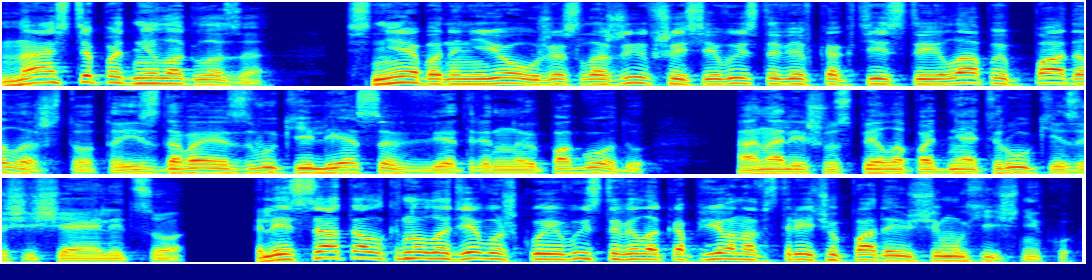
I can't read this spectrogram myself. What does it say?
Настя подняла глаза. С неба на нее, уже сложившись и выставив когтистые лапы, падало что-то, издавая звуки леса в ветреную погоду. Она лишь успела поднять руки, защищая лицо. Лиса толкнула девушку и выставила копье навстречу падающему хищнику.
